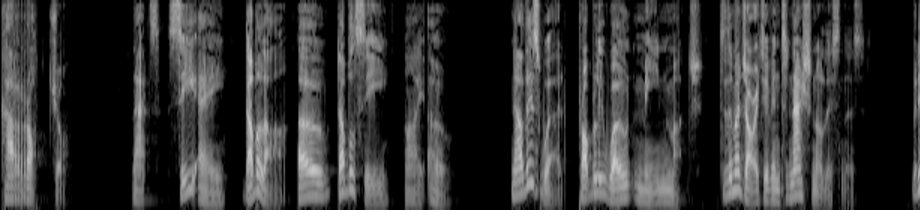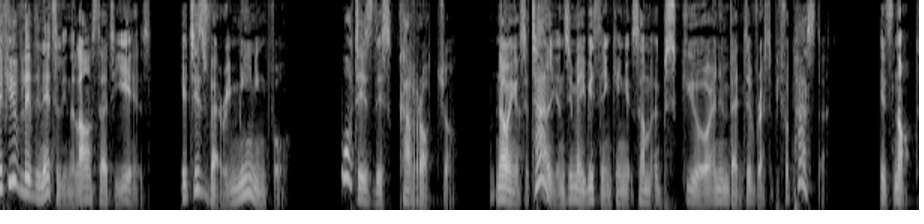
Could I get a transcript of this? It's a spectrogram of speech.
carroccio. That's C A double R O double C I O. Now, this word probably won't mean much to the majority of international listeners, but if you've lived in Italy in the last 30 years, it is very meaningful. What is this carroccio? Knowing us Italians, you may be thinking it's some obscure and inventive recipe for pasta. It's not.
